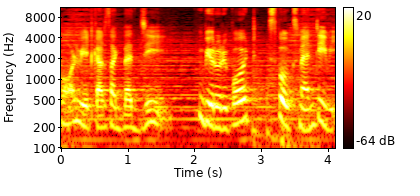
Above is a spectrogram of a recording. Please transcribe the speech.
ਕੌਣ ਵੇਟ ਕਰ ਸਕਦਾ ਜੀ, ਬਿਊਰੋ ਰਿਪੋਰਟ ਸਪੋਕਸਮੈਨ ਟੀਵੀ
